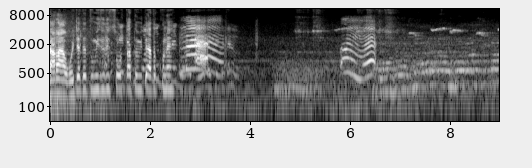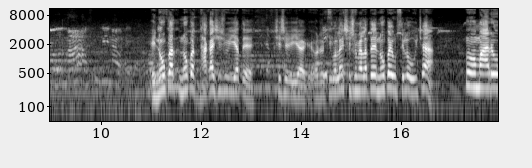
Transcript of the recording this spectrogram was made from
দাঁড়াও ওইটাতে তুমি যদি চোরটা তুমি তো এতক্ষণে এই নৌকা নৌকা ঢাকায় শিশু ইয়াতে শিশু ইয়া ওটা কি বলে? শিশু মেলাতে নৌকায় উঠছিল উইঠা। ও মারে ও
